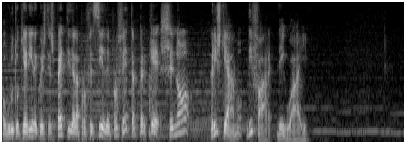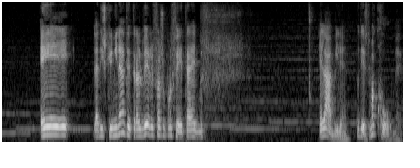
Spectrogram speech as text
Ho voluto chiarire questi aspetti della profezia del profeta perché se no rischiamo di fare dei guai. E la discriminante tra il vero e il falso profeta è, è labile. Può dirsi, ma come?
